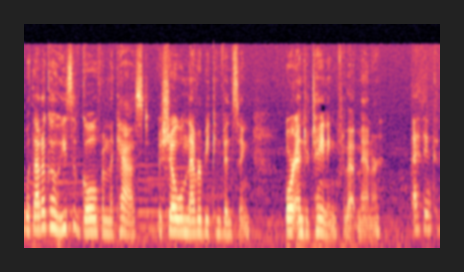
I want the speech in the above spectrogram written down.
Without a cohesive goal from the cast, a show will never be convincing, or entertaining for that matter. I think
